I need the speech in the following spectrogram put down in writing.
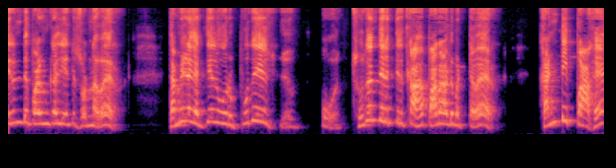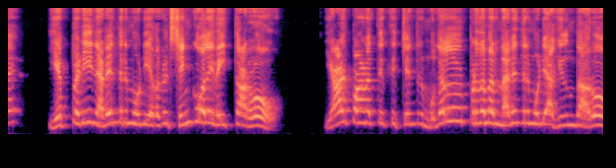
இரண்டு பலன்கள் என்று சொன்னவர் தமிழகத்தில் ஒரு புது சுதந்திரத்திற்காக பாராடுபட்டவர் கண்டிப்பாக எப்படி நரேந்திர மோடி அவர்கள் செங்கோலை வைத்தாரோ? யாழ்ப்பாணத்திற்கு சென்று முதல் பிரதமர் நரேந்திர மோடியாக இருந்தாரோ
